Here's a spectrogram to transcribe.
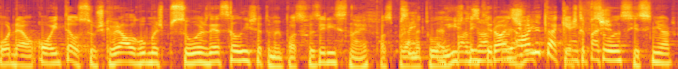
Ou não, ou então subscrever algumas pessoas dessa lista, também posso fazer isso, não é? Posso pegar Sim, na tua eh, lista e dizer: olha, olha, está aqui é esta faz- pessoa, sim senhor.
